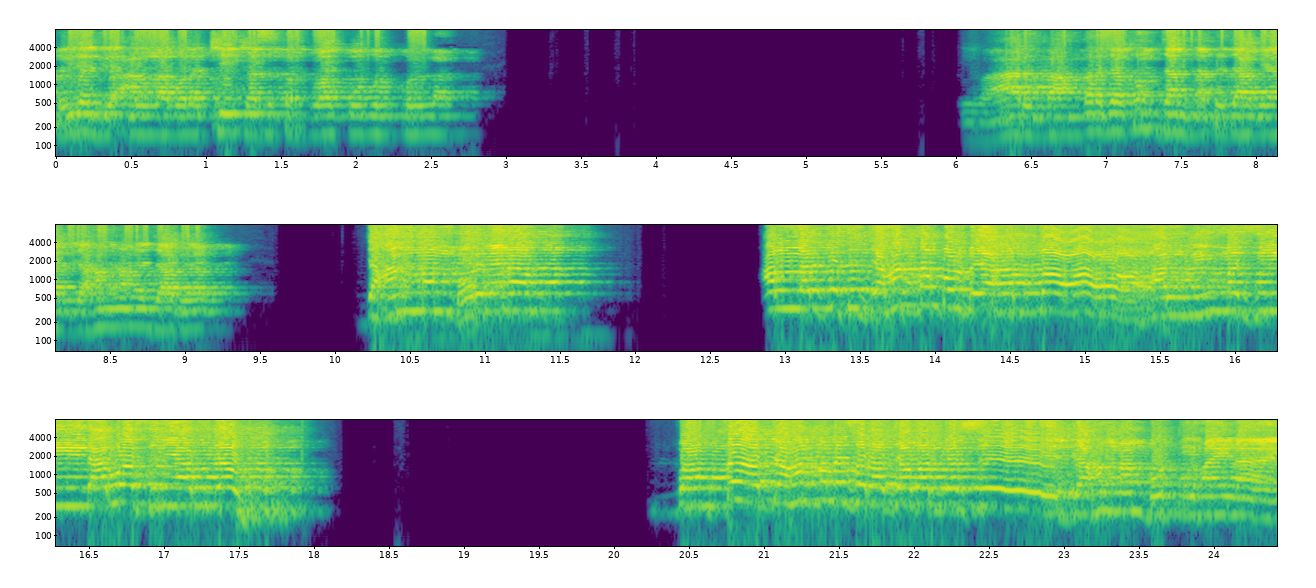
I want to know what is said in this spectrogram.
বইরা দিও। আল্লাহ বলে, ঠিক আছে, তোর দোয়া কবুল করলাম। এবার বান্দারা যখন জান্নাতে যাবে আর জাহান্নামে যাবে, জাহান্নাম ভরবে না। আল্লাহর কাছে জাহান্নাম বলবে, আল্লাহ হাল মিন মাজিদ আরও আসেনি আরও যাও বান্দা জাহান্নামে যারা যাওয়ার কাছে জাহান্নাম ভর্তি হয় নাই।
